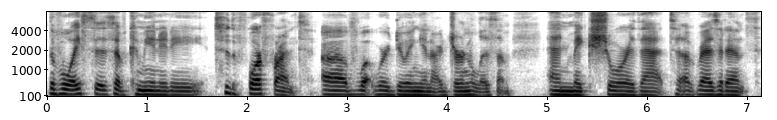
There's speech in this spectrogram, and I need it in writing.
the voices of community to the forefront of what we're doing in our journalism and make sure that uh, residents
